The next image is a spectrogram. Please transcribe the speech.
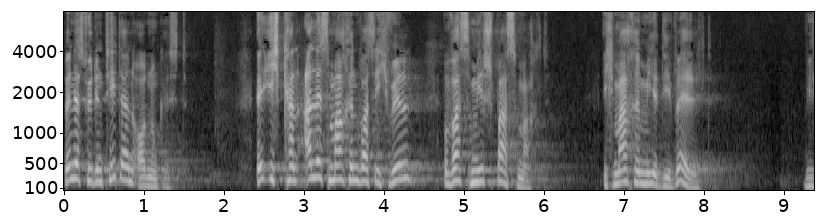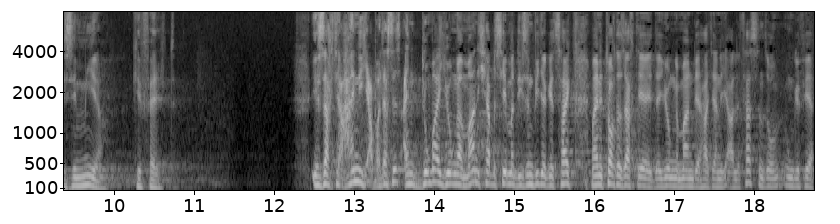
wenn es für den Täter in Ordnung ist. Ich kann alles machen, was ich will und was mir Spaß macht. Ich mache mir die Welt, wie sie mir gefällt. Ihr sagt ja eigentlich, aber das ist ein dummer junger Mann. Ich habe es jemand diesen Video gezeigt. Meine Tochter sagt, der, der junge Mann, der hat ja nicht alle Tassen so ungefähr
